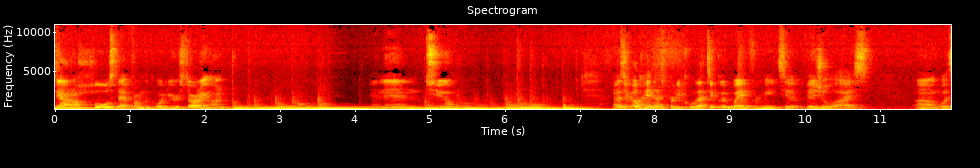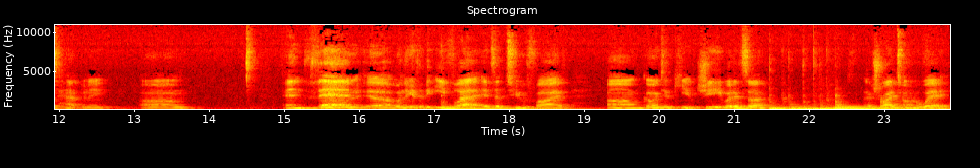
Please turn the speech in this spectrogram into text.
down a whole step from the chord you were starting on, and then two. And I was like, okay, that's pretty cool. That's a good way for me to visualize um, what's happening. Um, and then uh, when they get to the E flat, it's a 2 5 um, going to the key of G, but it's a, a tritone away.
